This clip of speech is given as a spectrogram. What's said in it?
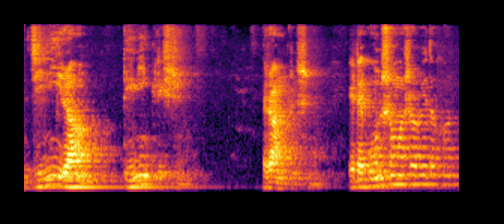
যিনি রাম, তিনি কৃষ্ণ। রামকৃষ্ণ। এটা কোন সমাস হবে তখন?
